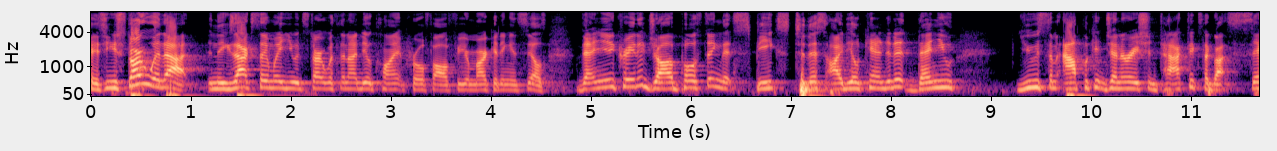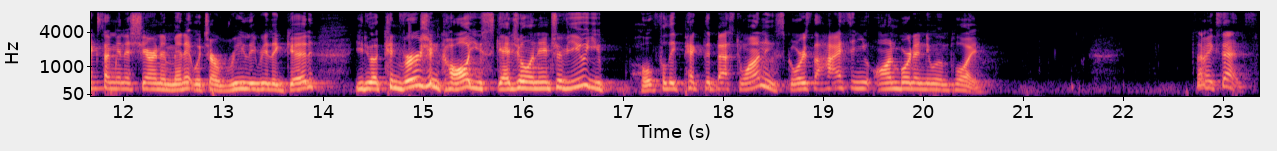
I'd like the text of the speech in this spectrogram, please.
Okay, so you start with that in the exact same way you would start with an ideal client profile for your marketing and sales. Then you create a job posting that speaks to this ideal candidate. Then you use some applicant generation tactics. I've got six I'm going to share in a minute, which are really, really good. You do a conversion call, you schedule an interview, you hopefully pick the best one who scores the highest, and you onboard a new employee. Does that make sense?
